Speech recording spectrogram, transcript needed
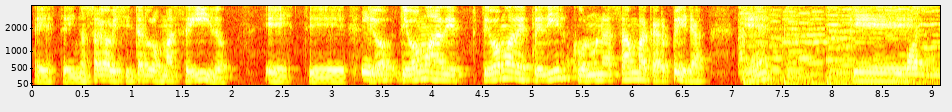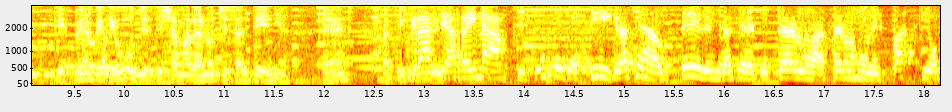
este, y nos haga visitarlos más seguido. Este, te, va- te vamos a des- te vamos a despedir con una samba carpera, ¿eh? que, que espero que te guste, se llama La Noche Salteña. ¿eh? Así que, Gracias, Reina. Sí, gracias a ustedes, gracias a escucharlos, a hacernos un espacio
